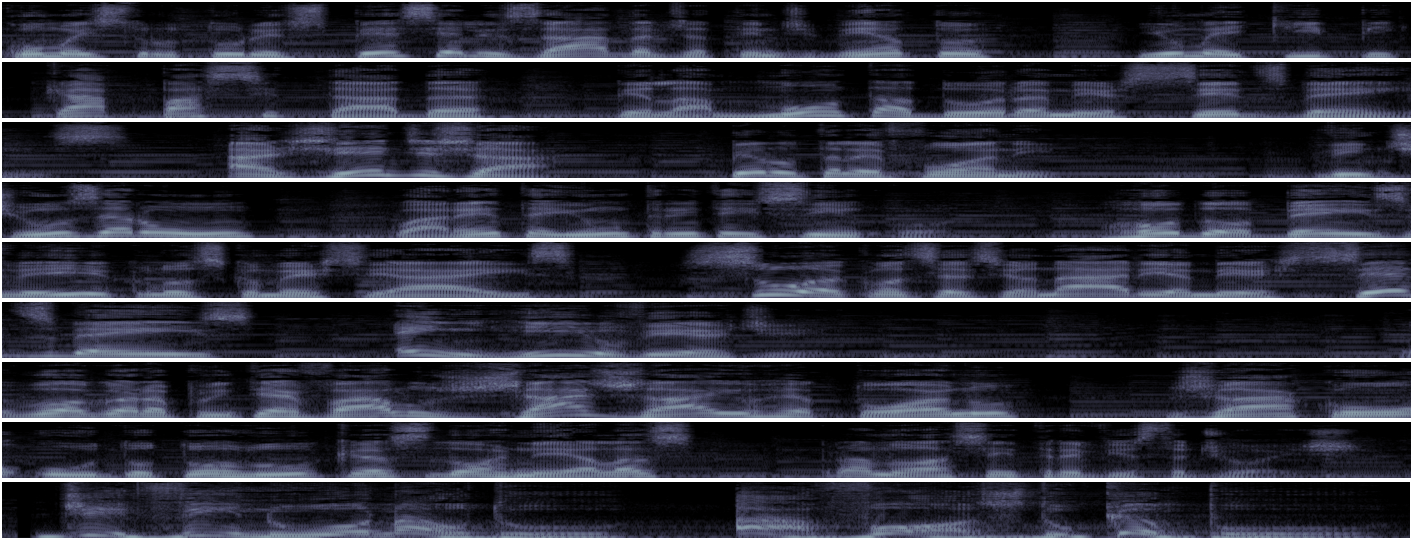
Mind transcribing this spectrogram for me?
Com uma estrutura especializada de atendimento e uma equipe capacitada pela montadora Mercedes-Benz. Agende já pelo telefone 2101 4135. Rodobens Veículos Comerciais, sua concessionária Mercedes-Benz em Rio Verde. Eu vou agora para o intervalo, já já eu retorno já com o Dr. Lucas Dornelas para nossa entrevista de hoje. Divino Ronaldo a voz do campo.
